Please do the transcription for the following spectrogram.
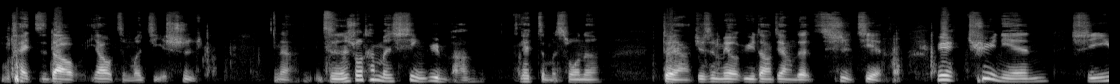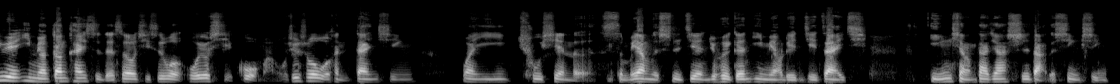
不太知道要怎么解释，那只能说他们幸运吧，该怎么说呢？对啊，就是没有遇到这样的事件。因为去年十一月疫苗刚开始的时候，其实我我有写过嘛，我就说我很担心，万一出现了什么样的事件，就会跟疫苗连接在一起，影响大家施打的信心。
